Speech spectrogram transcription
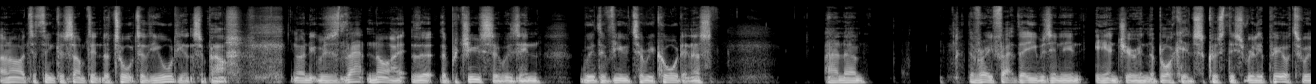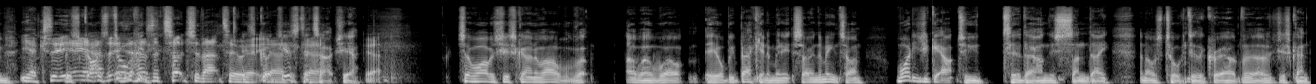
and I had to think of something to talk to the audience about. And it was that night that the producer was in with a view to recording us, and um, the very fact that he was in Ian, Ian Dury and the Blockheads because this really appealed to him. Yeah, because it, it has, it has a touch of that to It's it. got yeah, just a touch, yeah. Yeah. So I was just going, oh, well, oh well, well, he'll be back in a minute. So in the meantime, what did you get up to today on this Sunday? And I was talking to the crowd. I was just going,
